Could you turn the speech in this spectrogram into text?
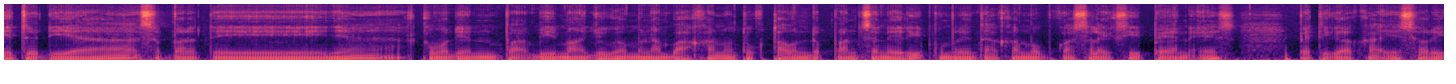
itu dia sepertinya. Kemudian Pak Bima juga menambahkan untuk tahun depan sendiri pemerintah akan membuka seleksi PNS P3K ya sorry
